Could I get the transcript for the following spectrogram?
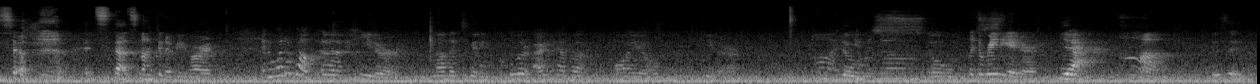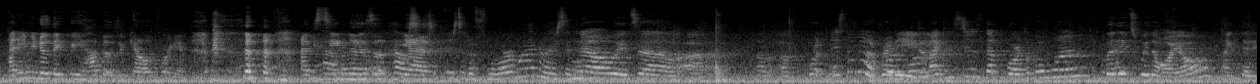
So it's, that's not gonna be hard. And what about a heater? Now that it's getting cooler, I have an oil heater. Oh, I didn't even know. those- Like a radiator. Yeah. Huh. Is it? I didn't even know that we had those in California. I've seen those, yeah. Is it a floor one or is it? a- No, it's a, port- it's not a radiator, like it's just the portable one, but it's with oil, like that it,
